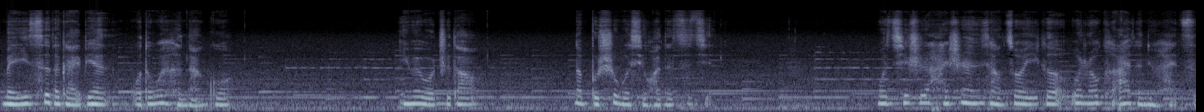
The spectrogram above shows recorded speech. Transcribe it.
每一次的改变，我都会很难过，因为我知道，那不是我喜欢的自己。我其实还是很想做一个温柔可爱的女孩子，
